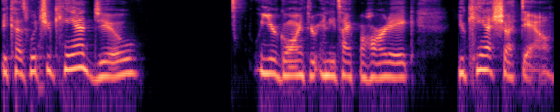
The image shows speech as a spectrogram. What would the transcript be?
Because what you can't do when you're going through any type of heartache you can't shut down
